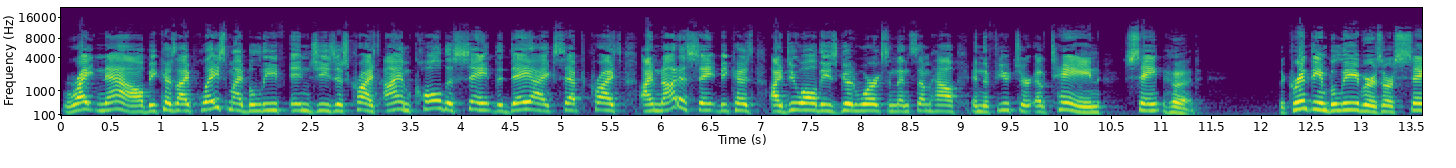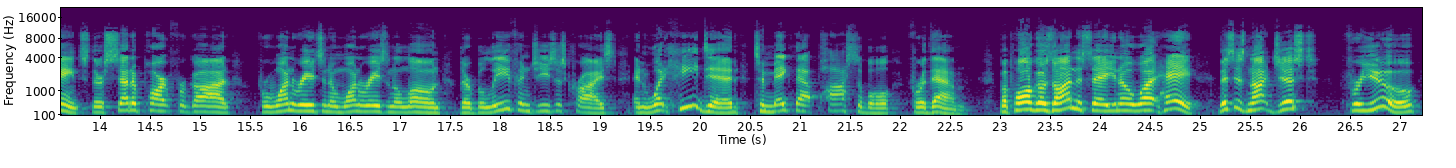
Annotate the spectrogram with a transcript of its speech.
right now because I place my belief in Jesus Christ. I am called a saint the day I accept Christ. I'm not a saint because I do all these good works and then somehow in the future obtain sainthood. The Corinthian believers are saints. They're set apart for God for one reason and one reason alone their belief in Jesus Christ and what he did to make that possible for them. But Paul goes on to say, you know what? Hey, this is not just for you,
